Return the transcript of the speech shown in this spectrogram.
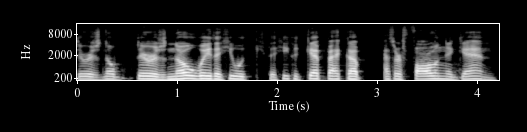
There is no there is no way that he would that he could get back up after falling again.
